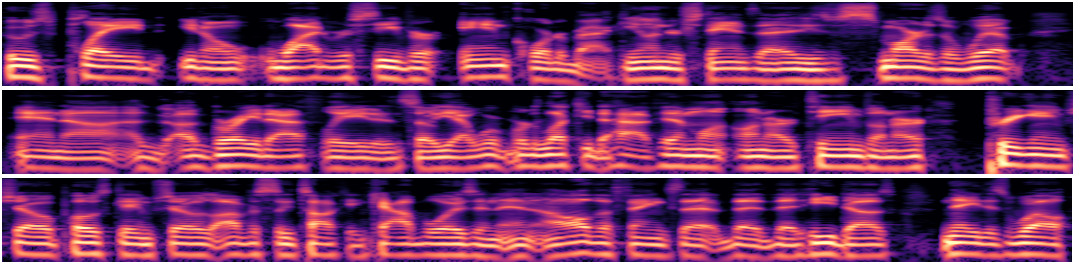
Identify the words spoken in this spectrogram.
who's played, you know, wide receiver and quarterback. He understands that. He's smart as a whip and uh, a, a, great athlete. And so, yeah, we're, we're lucky to have him on, on, our teams, on our pregame show, postgame shows, obviously talking Cowboys and, and all the things that, that, that he does. Nate as well.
